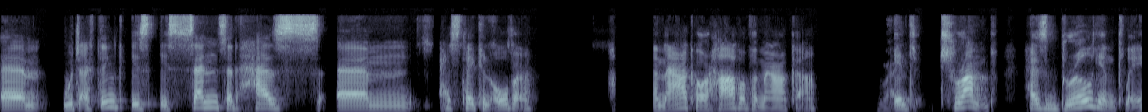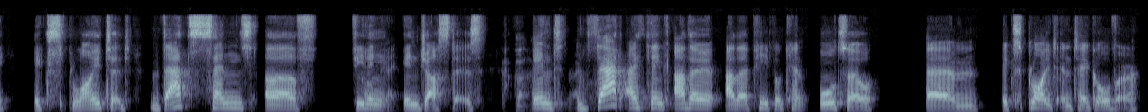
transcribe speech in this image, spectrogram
um, which I think is a sense that has um, has taken over America or half of America, right. and Trump has brilliantly exploited that sense of feeling okay. injustice and right. that I think other other people can also um, exploit and take over.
